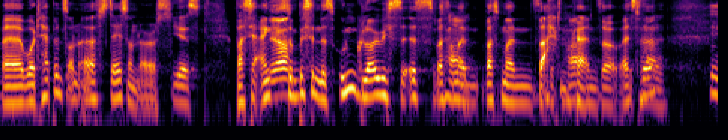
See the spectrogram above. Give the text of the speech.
äh, What happens on Earth stays on Earth. yes. Was ja eigentlich Ja. so ein bisschen das Ungläubigste ist, was Total. man, was man sagen Total. kann, so, weißt Total. du?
